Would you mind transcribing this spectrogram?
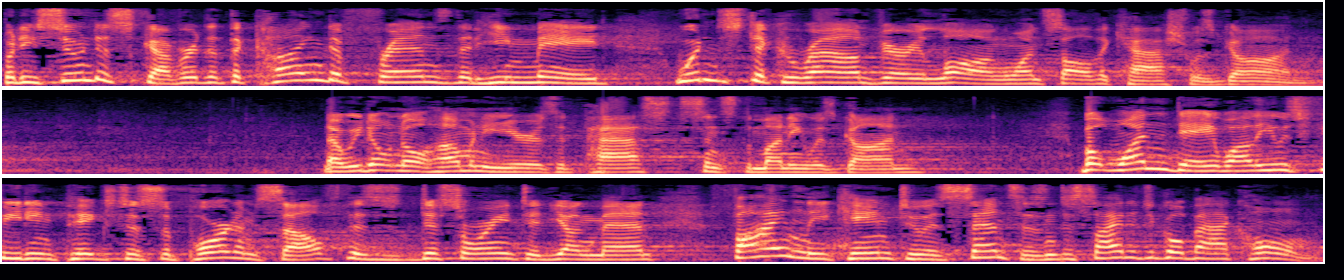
but he soon discovered that the kind of friends that he made wouldn't stick around very long once all the cash was gone. Now we don't know how many years had passed since the money was gone. But one day, while he was feeding pigs to support himself, this disoriented young man finally came to his senses and decided to go back home.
